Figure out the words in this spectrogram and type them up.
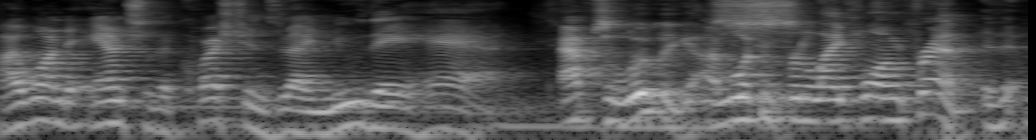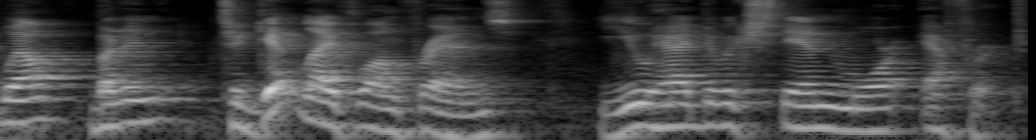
I wanted to answer the questions that I knew they had. Absolutely. I'm looking for a lifelong friend. Well, but in, to get lifelong friends, you had to extend more effort.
